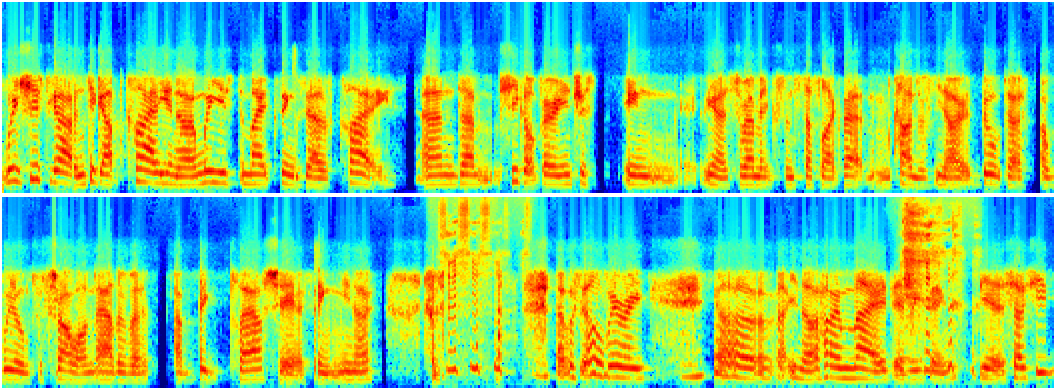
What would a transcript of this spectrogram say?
we, she used to go and dig up clay, you know, and we used to make things out of clay. And um, she got very interested in you know ceramics and stuff like that, and kind of you know built a, a wheel to throw on out of a a big ploughshare thing, you know. it was all very, uh, you know, homemade everything. yeah, so she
